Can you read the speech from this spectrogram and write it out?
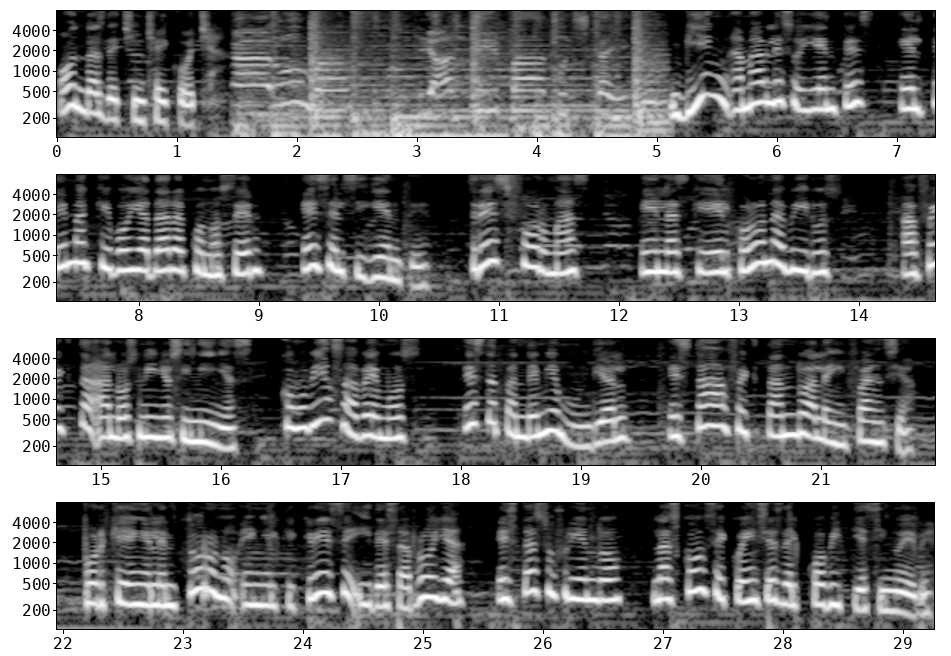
Ondas de Chinchaycocha. Bien, amables oyentes, el tema que voy a dar a conocer es el siguiente. Tres formas en las que el coronavirus afecta a los niños y niñas. Como bien sabemos, esta pandemia mundial está afectando a la infancia, porque en el entorno en el que crece y desarrolla está sufriendo las consecuencias del COVID-19.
